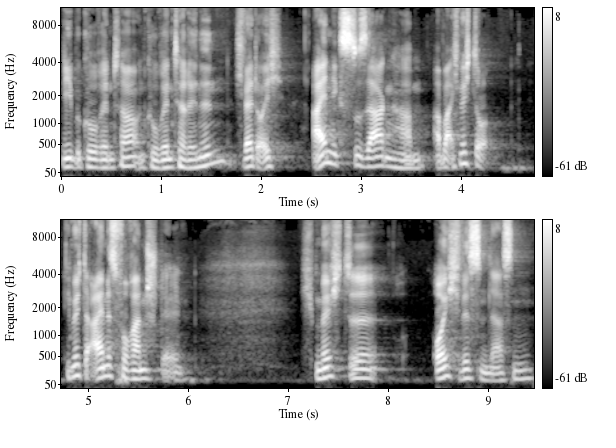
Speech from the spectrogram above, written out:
liebe Korinther und Korintherinnen, ich werde euch einiges zu sagen haben, aber ich möchte, ich möchte eines voranstellen. Ich möchte euch wissen lassen,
